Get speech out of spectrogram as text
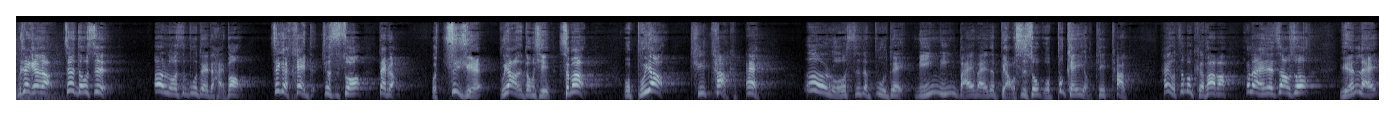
我们现在看到，这都是俄罗斯部队的海报。这个 head 就是说，代表我拒绝不要的东西。什么？我不要 TikTok。哎，俄罗斯的部队明明白白的表示说，我不可以有 TikTok。还有这么可怕吗？后来才知道说，原来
